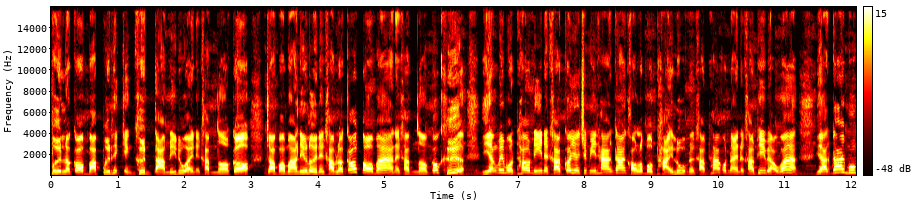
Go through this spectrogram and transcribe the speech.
ปืนแล้วก็บัฟปืนให้เก่งขึ้นตามนี้ด้วยนะครับเนาะก็จะประมาณนี้เลยนะครับแล้วก็ต่อมานะครับเนาะก็คือยังไม่หมดเท่านี้นะครับก็ยังจะมีทางด้านของระบบถ่ายรูปนะครับถ้าคนไหนนะครับที่แบบว่าอยากได้มุม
